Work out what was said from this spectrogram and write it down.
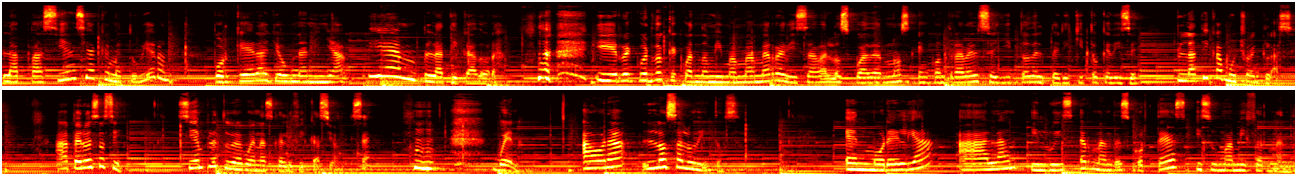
la paciencia que me tuvieron, porque era yo una niña bien platicadora. y recuerdo que cuando mi mamá me revisaba los cuadernos encontraba el sellito del periquito que dice, platica mucho en clase. Ah, pero eso sí, siempre tuve buenas calificaciones, ¿eh? bueno, ahora los saluditos. En Morelia, a Alan y Luis Hernández Cortés y su mami Fernanda.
